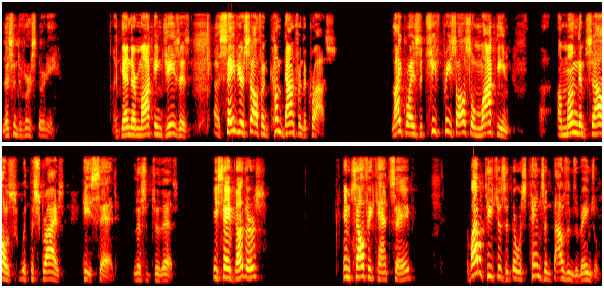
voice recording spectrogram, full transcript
Listen to verse 30. Again, they're mocking Jesus. Uh, Save yourself and come down from the cross. Likewise, the chief priests also mocking among themselves with the scribes, he said, Listen to this. He saved others. Himself he can't save. The Bible teaches that there was tens and thousands of angels,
